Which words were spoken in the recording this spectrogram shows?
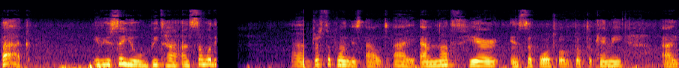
back. If you say you beat her and somebody um, just to point this out, I am not here in support of Dr. Kemi. I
